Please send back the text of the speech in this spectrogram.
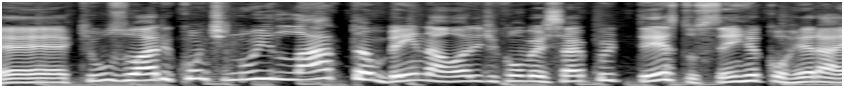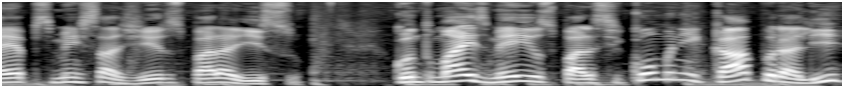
é que o usuário continue lá também na hora de conversar por texto, sem recorrer a apps mensageiros para isso. Quanto mais meios para se comunicar por ali,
